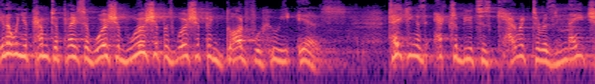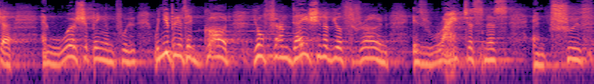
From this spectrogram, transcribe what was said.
You know, when you come to a place of worship, worship is worshiping God for who He is, taking His attributes, His character, His nature, and worshiping Him for who. When you begin to say, God, your foundation of your throne is righteousness and truth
